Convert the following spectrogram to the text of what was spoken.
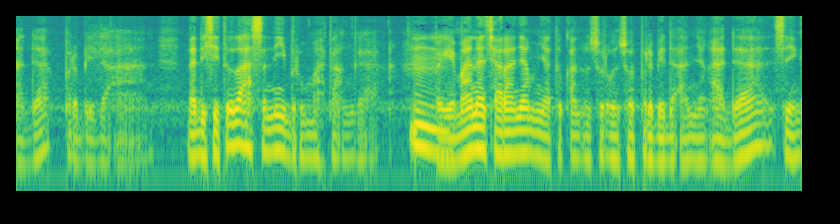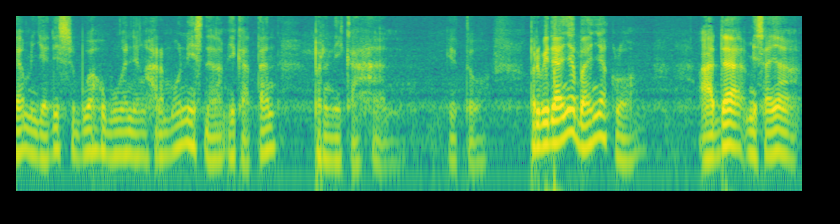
ada perbedaan. Nah di situlah seni berumah tangga. Hmm. Bagaimana caranya menyatukan unsur-unsur perbedaan yang ada sehingga menjadi sebuah hubungan yang harmonis dalam ikatan pernikahan gitu. Perbedaannya banyak loh. Ada misalnya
